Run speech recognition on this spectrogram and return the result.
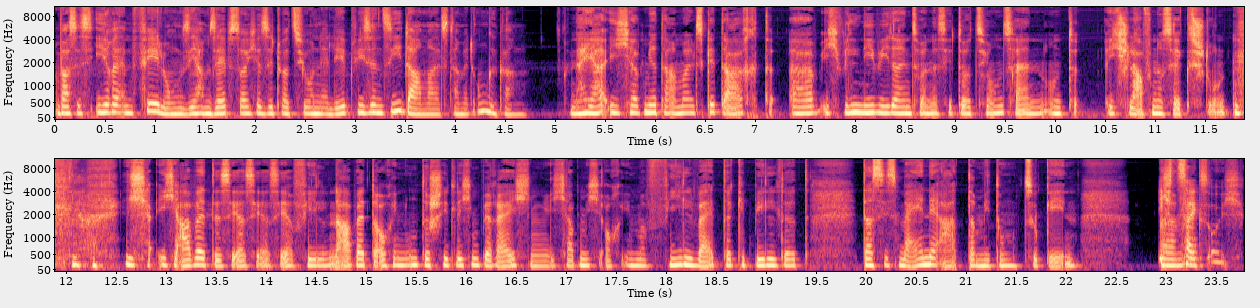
Was ist Ihre Empfehlung? Sie haben selbst solche Situationen erlebt. Wie sind Sie damals damit umgegangen? Naja, ich habe mir damals gedacht, äh, ich will nie wieder in so einer Situation sein und ich schlafe nur sechs Stunden. Ich, ich arbeite sehr, sehr, sehr viel und arbeite auch in unterschiedlichen Bereichen. Ich habe mich auch immer viel weitergebildet. Das ist meine Art, damit umzugehen. Ich ähm, zeig's euch,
